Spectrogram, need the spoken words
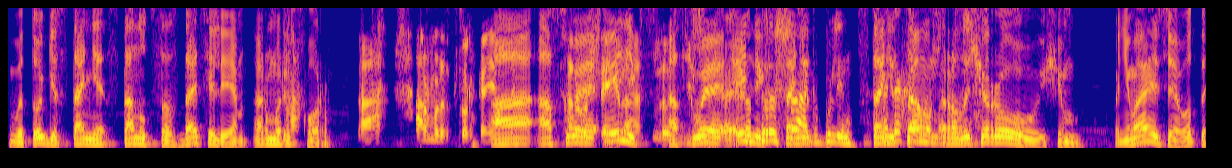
в итоге стане, станут создатели Armored Core. Да, Armored Core, конечно. А, а Square Enix, а Square Enix станет, блин. станет самым разочаровывающим Понимаете? Вот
